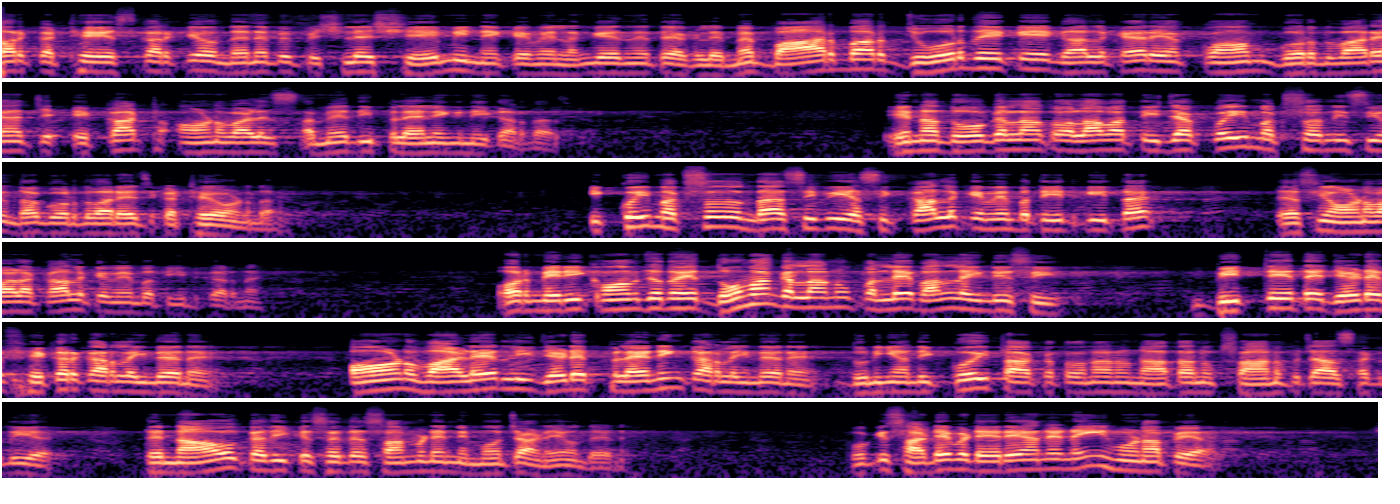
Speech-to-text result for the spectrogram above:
ਵਾਰ ਇਕੱਠੇ ਇਸ ਕਰਕੇ ਹੁੰਦੇ ਨੇ ਵੀ ਪਿਛਲੇ 6 ਮਹੀਨੇ ਕਿਵੇਂ ਲੰਘੇ ਨੇ ਤੇ ਅਗਲੇ, ਮੈਂ ਬਾਰ-ਬਾਰ ਜ਼ੋਰ ਦੇ ਕੇ ਇਹ ਗੱਲ ਕਹਿ ਰਿਹਾ, ਕੌਮ ਗੁਰਦੁਆਰਿਆਂ 'ਚ ਇਕੱਠ ਆਉਣ ਵਾਲੇ ਸਮੇਂ ਦੀ ਪਲੈਨਿੰਗ ਨਹੀਂ ਕਰਦਾ ਸੀ। ਇਹਨਾਂ ਦੋ ਗੱਲਾਂ ਤੋਂ ਇਲਾਵਾ ਤੀਜਾ ਕੋਈ ਮਕਸਦ ਨਹੀਂ ਸੀ ਹੁੰਦਾ ਗੁਰਦੁਆਰੇ 'ਚ ਇਕੱਠੇ ਹੋਣ ਦਾ। ਇੱਕੋ ਹੀ ਮਕਸਦ ਹੁੰਦਾ ਸੀ ਵੀ ਅਸੀਂ ਕੱਲ ਕਿਵੇਂ ਬਤੀਤ ਕੀਤਾ ਤੇ ਅਸੀਂ ਆਉਣ ਵਾਲਾ ਕੱਲ ਕਿਵੇਂ ਬਤੀਤ ਕਰਨਾ ਔਰ ਮੇਰੀ ਕੌਮ ਜਦੋਂ ਇਹ ਦੋਵਾਂ ਗੱਲਾਂ ਨੂੰ ਪੱਲੇ ਬੰਨ ਲੈਂਦੀ ਸੀ, ਬੀਤੇ ਤੇ ਜਿਹੜੇ ਫਿਕਰ ਕਰ ਲੈਂਦੇ ਨੇ ਆਉਣ ਵਾਲੇ ਲਈ ਜਿਹੜੇ ਪਲੈਨਿੰਗ ਕਰ ਲੈਂਦੇ ਨੇ, ਦੁਨੀਆ ਦੀ ਕੋਈ ਤਾਕਤ ਉਹਨਾਂ ਨੂੰ ਨਾ ਤਾਂ ਨੁਕਸਾਨ ਪਹੁੰਚਾ ਸਕਦੀ ਹੈ ਤੇ ਨਾ ਉਹ ਕਦੀ ਕਿਸੇ ਦੇ ਸਾਹਮਣੇ ਨਿੰਮੋ ਝਾਣੇ ਹੁੰਦੇ ਨੇ। ਕਿਉਂਕਿ ਸਾਡੇ ਵਡੇਰਿਆਂ ਨੇ ਨਹੀਂ ਹੋਣਾ ਪਿਆ।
